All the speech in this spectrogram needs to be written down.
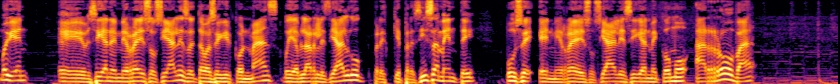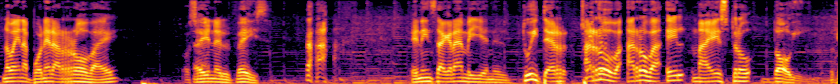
Muy bien. Eh, síganme en mis redes sociales. Ahorita voy a seguir con más. Voy a hablarles de algo que precisamente puse en mis redes sociales. Síganme como arroba. No vayan a poner arroba, ¿eh? O sea- Ahí en el Face. en Instagram y en el Twitter, arroba, arroba el maestro Doggy. ¿Ok?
